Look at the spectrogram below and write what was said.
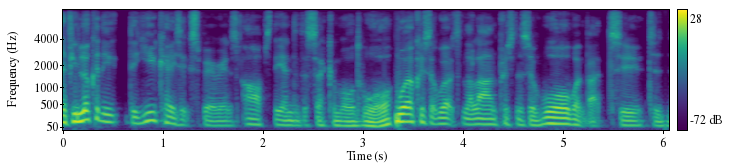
If you look at the, the UK's experience after the end of the Second World War, workers that worked on the land, prisoners of war, went back to, to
